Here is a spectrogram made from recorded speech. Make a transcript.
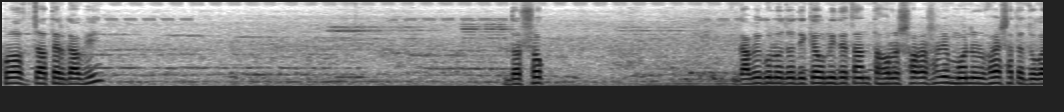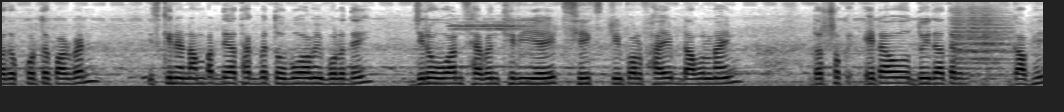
ক্রস জাতের গাভী। দর্শক গাভীগুলো যদি কেউ নিতে চান, তাহলে সরাসরি মইনুল ভাইয়ের সাথে যোগাযোগ করতে পারবেন। স্ক্রিনে নাম্বার দেওয়া থাকবে, তবুও আমি বলে দেই, zero one seven three eight six triple five double nine. দর্শক, এটাও দুই দাঁতের গাভী।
